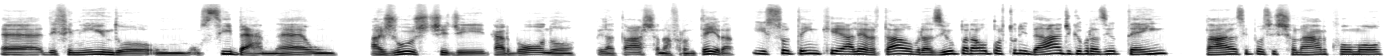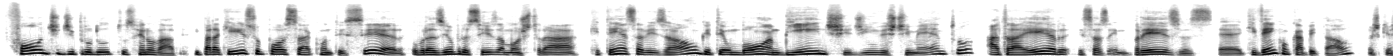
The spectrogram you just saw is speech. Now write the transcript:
é, definindo um, um CBAM, né, um ajuste de carbono pela taxa na fronteira, isso tem que alertar o Brasil para a oportunidade que o Brasil tem para se posicionar como fonte de produtos renováveis. E para que isso possa acontecer, o Brasil precisa mostrar que tem essa visão, que tem um bom ambiente de investimento, atrair essas empresas é, que vêm com capital. Acho que a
